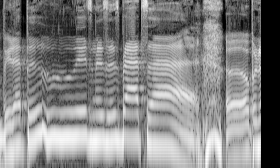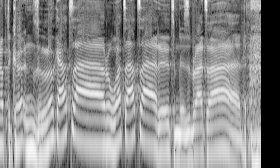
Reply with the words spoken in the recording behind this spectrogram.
Boo, it's Mrs. Brightside. Uh, open up the curtains, look outside. What's outside? It's Mrs. Brightside.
